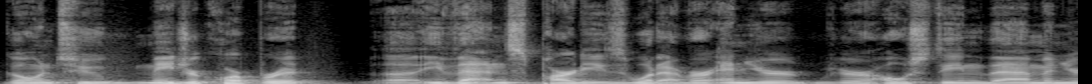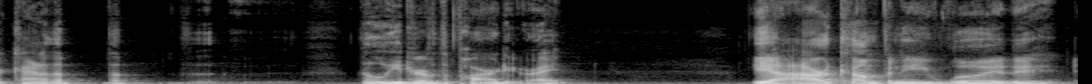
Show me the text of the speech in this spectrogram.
going to major corporate uh, events, parties, whatever, and you're you're hosting them, and you're kind of the the, the leader of the party, right? Yeah, our company would,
